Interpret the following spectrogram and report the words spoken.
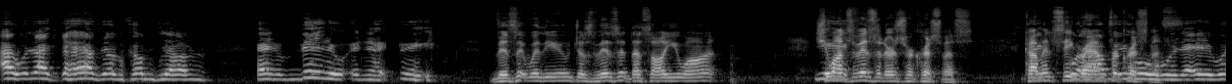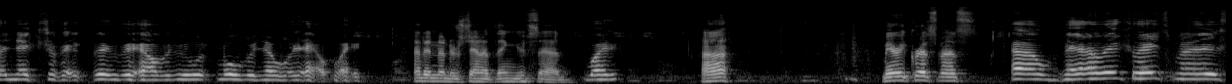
I would like to have them come down and visit with me. Visit with you? Just visit? That's all you want? She Yes. wants visitors for Christmas. Come and see well, Gram I'll for Christmas. Moving next week. I'll uh, be moving over that way. I didn't understand a thing you said. What? Huh? Merry Christmas. Oh, Merry Christmas.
